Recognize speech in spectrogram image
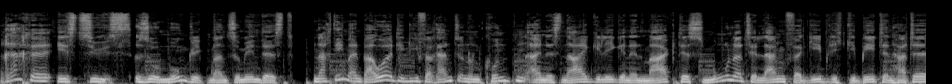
Rache ist süß, so munkelt man zumindest. Nachdem ein Bauer die Lieferanten und Kunden eines nahegelegenen Marktes monatelang vergeblich gebeten hatte,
